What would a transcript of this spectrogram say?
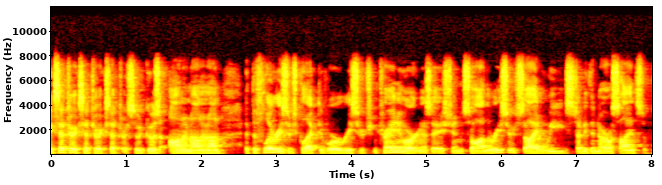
et cetera et cetera et cetera. So it goes on and on and on. At the flow research collective we're a research and training organization. So on the research side we study the neuroscience of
